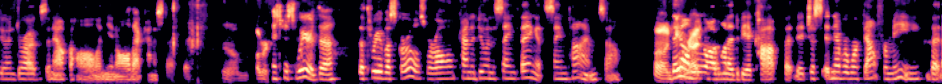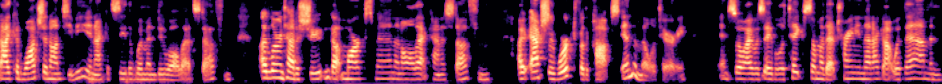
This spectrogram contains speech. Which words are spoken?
doing drugs and alcohol and, you know, all that kind of stuff. But Um, it's just weird. The, the three of us girls were all kind of doing the same thing at the same time. So they all knew I wanted to be a cop, but it just it never worked out for me. But I could watch it on TV and I could see the women do all that stuff. And I learned how to shoot and got marksmen and all that kind of stuff. And I actually worked for the cops in the military. And so I was able to take some of that training that I got with them and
